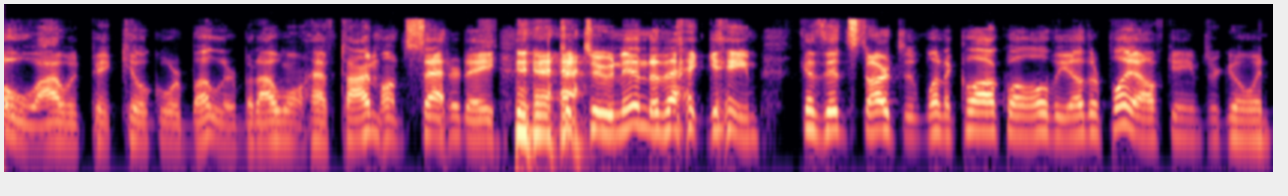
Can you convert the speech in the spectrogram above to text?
Oh, I would pick Kilgore Butler, but I won't have time on Saturday to tune into that game because it starts at one o'clock while all the other playoff games are going.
